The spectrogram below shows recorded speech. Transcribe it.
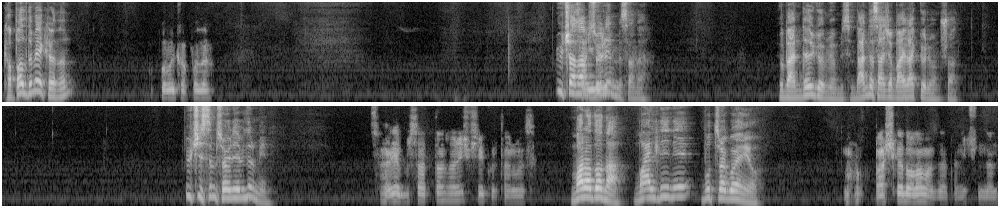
Kapalı değil mi ekranın? Kapalı kapalı. 3 adam Sen söyleyeyim mi sana? Yo bende de görmüyor musun? Ben de sadece bayrak görüyorum şu an. 3 isim söyleyebilir miyim? Söyle bu saatten sonra hiçbir şey kurtarmaz. Maradona, Maldini, Butragueño. Başka da olamaz zaten üçünden.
